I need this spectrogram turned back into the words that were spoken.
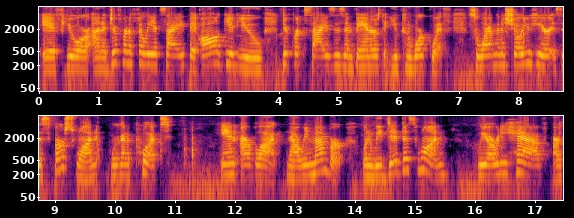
if you're on a different affiliate site, they all give you different sizes and banners that you can work with. So what I'm going to show you here is this first one we're going to put in our blog. Now remember, when we did this one, we already have our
